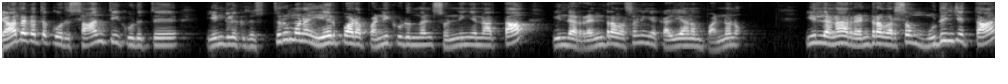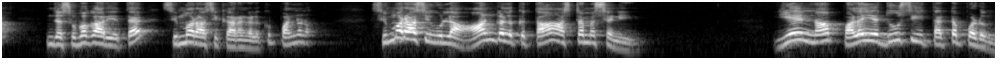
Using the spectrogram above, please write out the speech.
ஜாதகத்துக்கு ஒரு சாந்தி கொடுத்து எங்களுக்கு இந்த திருமண ஏற்பாடை பண்ணி கொடுங்கன்னு சொன்னீங்கன்னா தான் இந்த ரெண்டரை வருஷம் நீங்கள் கல்யாணம் பண்ணணும். இல்லைன்னா ரெண்டரை வருஷம் முடிஞ்சு தான் இந்த சுபகாரியத்தை சிம்ம ராசிக்காரங்களுக்கு பண்ணணும். சிம்ம ராசி உள்ள ஆண்களுக்கு தான் அஷ்டம சனி. ஏன்னா பழைய தூசி தட்டப்படும்.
